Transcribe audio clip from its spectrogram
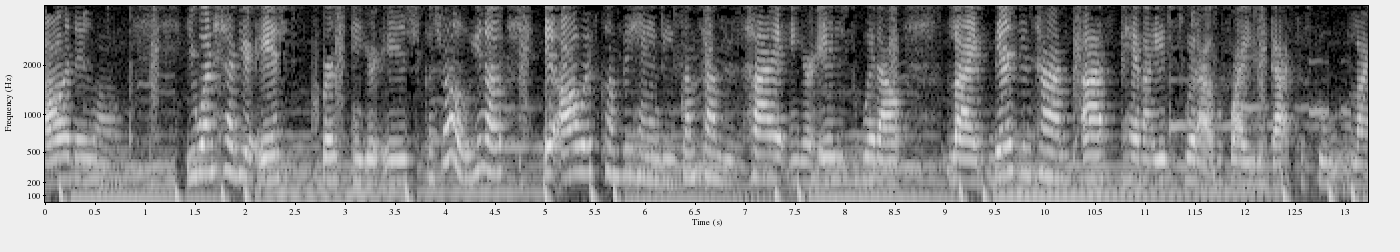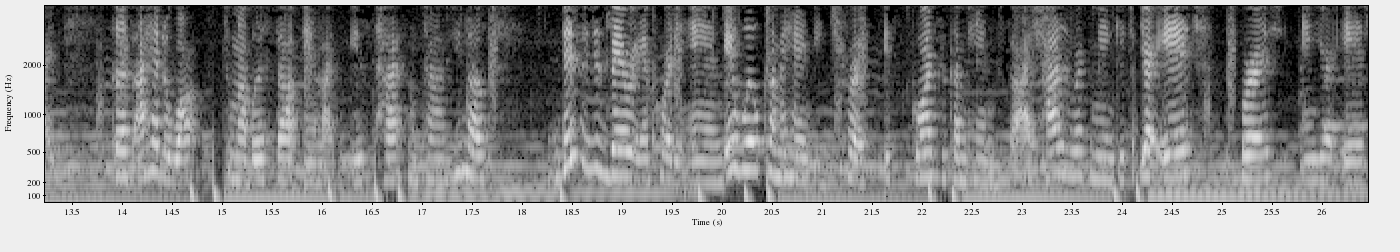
all day long. You want to have your edge brush and your edge control. You know, it always comes in handy. Sometimes it's hot and your edges sweat out. Like, there's been times I've had my edges sweat out before I even got to school. Like, because I had to walk to my bus stop and like, it's hot sometimes, you know this is just very important and it will come in handy. Trust it's going to come handy. So i highly recommend get your edge brush and your edge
